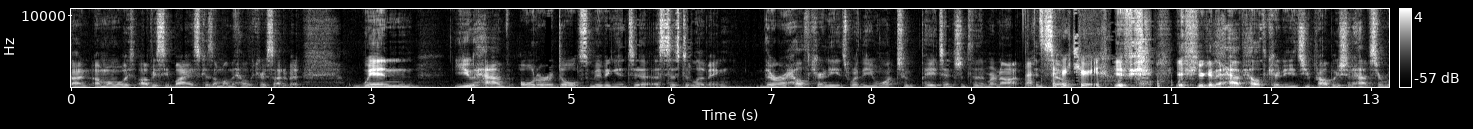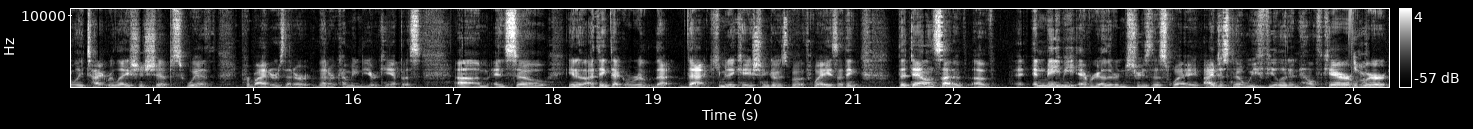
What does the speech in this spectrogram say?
I'm, I'm always obviously biased because I'm on the healthcare side of it. When you have older adults moving into assisted living, there are healthcare needs whether you want to pay attention to them or not. That's and so very true. if if you're going to have healthcare needs, you probably should have some really tight relationships with providers that are that are coming to your campus. Um, and so you know I think that that that communication goes both ways. I think the downside of, of and maybe every other industry is this way. I just know we feel it in healthcare Yeah. where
